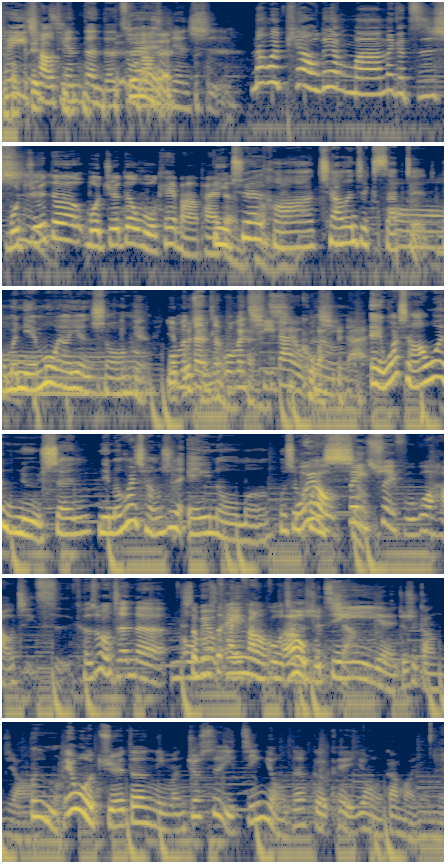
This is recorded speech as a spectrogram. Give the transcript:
可以朝天等的做到这件事。那会漂亮吗？那个姿势？我觉得，我觉得我可以把它拍。你觉得好啊？Challenge accepted。我们年末要验收，我们等着，我们期待，我们期待。哎，我想要问女生，你们会尝试 anal 吗？或是我有被说服过好几次，可是我真的我没有开放过。然后我不建议耶，就是刚交。为什么？因为我觉得你们就是已经有那个可以用了，干嘛用那个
